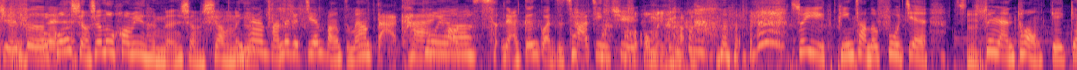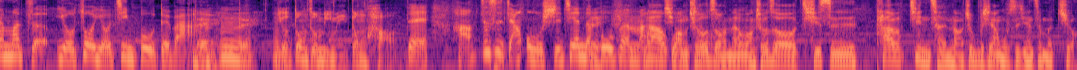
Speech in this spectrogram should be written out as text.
觉得，我光想象那个画面很难想象。那个，你看把那个肩膀怎么样打开，对啊，两根管子插进去。Oh my god！所以平常的复健虽然。然痛给干嘛者有做有进步，对吧？对，嗯，对，有动总比没动好。对，好，这是讲五十间的部分嘛。那网球肘呢？网球肘其实它进程哦就不像五十肩这么久，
